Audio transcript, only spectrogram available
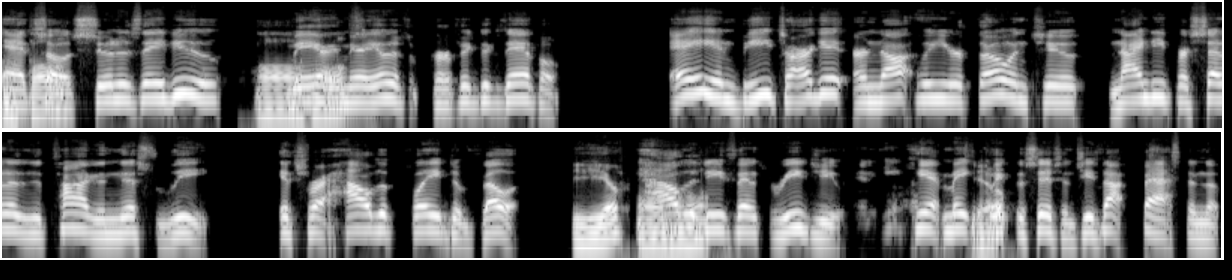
And so as soon as they do, Mary. Mariota's a perfect example. A and B target are not who you're throwing to 90% of the time in this league. It's for how the play develops, Yep. how the Uh-huh. defense reads you. And he can't make Yep. quick decisions. He's not fast enough.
